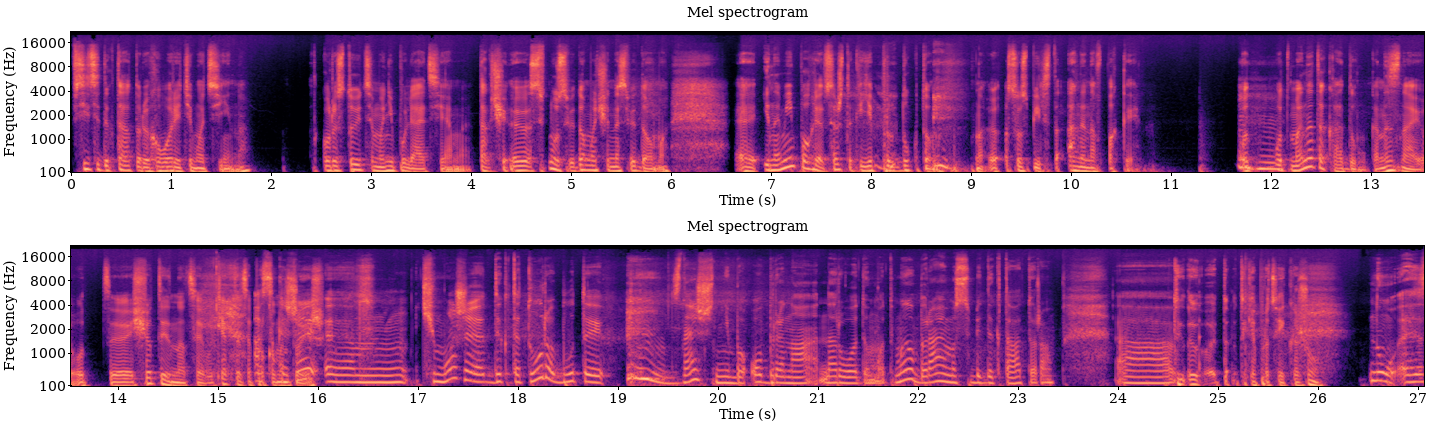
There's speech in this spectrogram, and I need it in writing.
всі ці диктатори говорять емоційно. Користуються маніпуляціями, так чи е, ну, свідомо чи несвідомо. Е, і, на мій погляд, все ж таки є продуктом суспільства, а не навпаки. От угу. от мене така думка, не знаю. От е, що ти на це? Як ти це прокоментуєш? скажи, ем, Чи може диктатура бути, знаєш, ніби обрана народом? От ми обираємо собі диктатора. А, ти, е, Так я про це і кажу. Ну, е,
